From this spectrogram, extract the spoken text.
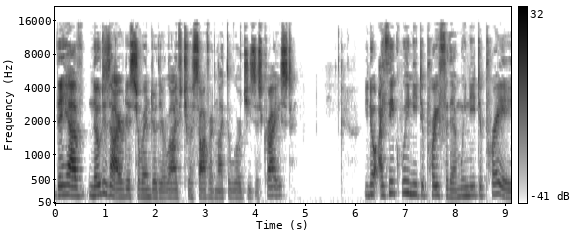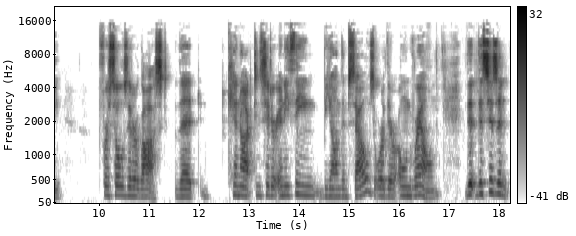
They have no desire to surrender their lives to a sovereign like the Lord Jesus Christ you know, I think we need to pray for them. We need to pray for souls that are lost, that cannot consider anything beyond themselves or their own realm. That This isn't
